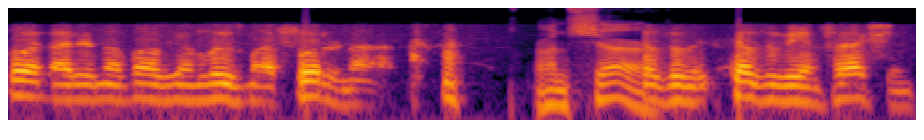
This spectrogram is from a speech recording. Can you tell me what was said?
foot, I didn't know if I was going to lose my foot or not I'm sure. because of the, because of the infections.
